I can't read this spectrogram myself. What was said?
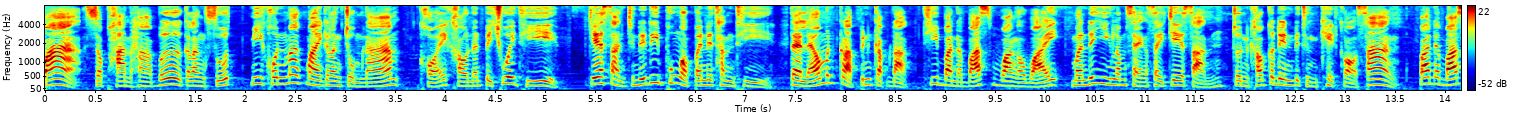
ว่าสะพานฮาร์เบอร์กำลังซุด มีคนมากมายกำลังจมน้ำขอให้เขานั้นไปช่วยที เจสันจึงได้รีบพุ่งออกไปในทันที แต่แล้วมันกลับเป็นกับดักที่บานาบัสวางเอาไว้ มันได้ยิงลำแสงใส่เจสัน จนเขากระเด็นไปถึงเขตก่อสร้างบานาบัส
